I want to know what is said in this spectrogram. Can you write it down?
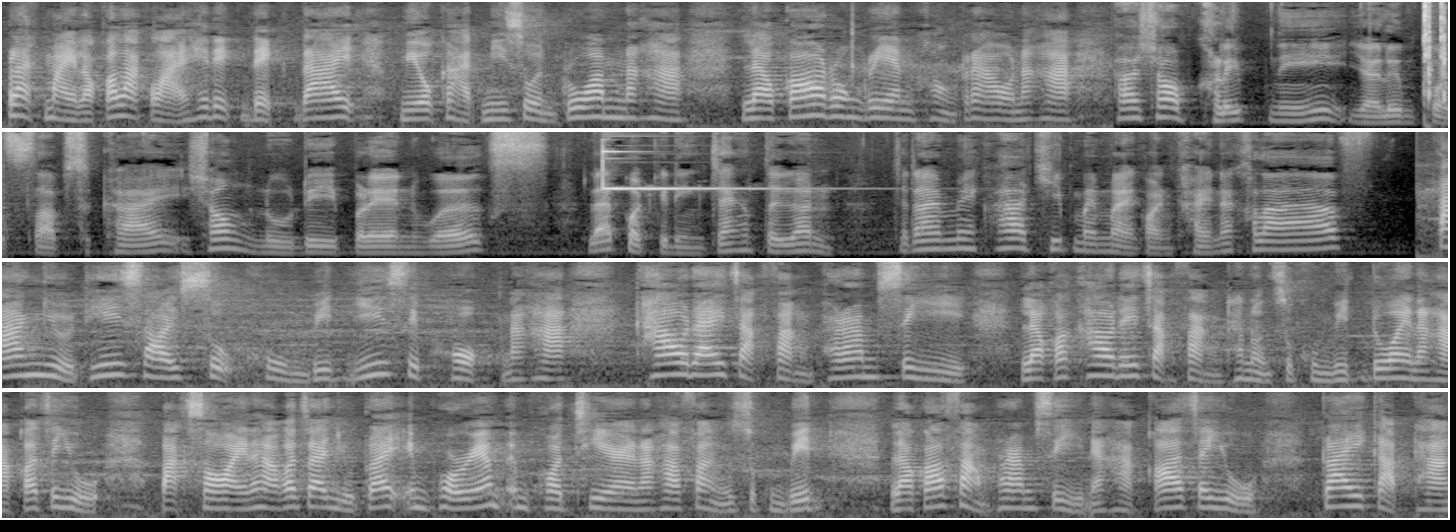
แปลกใหม่แล้วก็หลากหลายให้เด็ก ๆ ได้มีโอกาสมีส่วนร่วมนะคะ แล้วก็โรงเรียนของเรานะคะ ถ้าชอบคลิปนี้อย่าลืมกด subscribe ช่องหนูดี Brain Works และกดกระดิ่งแจ้งเตือน จะได้ไม่พลาดคลิปใหม่ ๆ ก่อนใครนะครับ ตั้งอยู่ที่ซอยสุขุมวิท 26 นะคะ เข้าได้จากฝั่งพระราม 4 แล้วก็เข้าได้จากฝั่งถนนสุขุมวิทด้วยนะคะ ก็จะอยู่ปากซอยนะคะ ก็จะอยู่ใกล้ Emporium M Quartier นะคะ ฝั่งสุขุมวิท แล้วก็ฝั่งพระราม 4 นะคะ ก็จะอยู่ใกล้กับทาง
